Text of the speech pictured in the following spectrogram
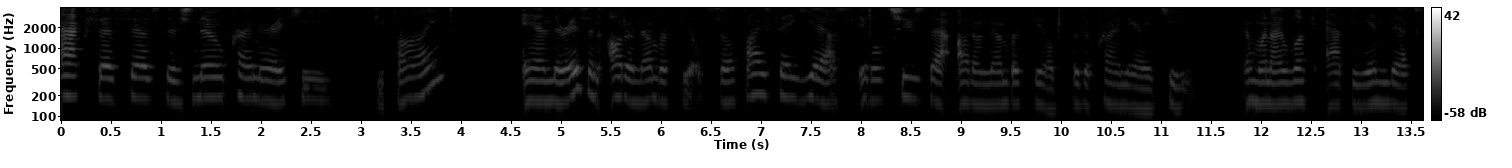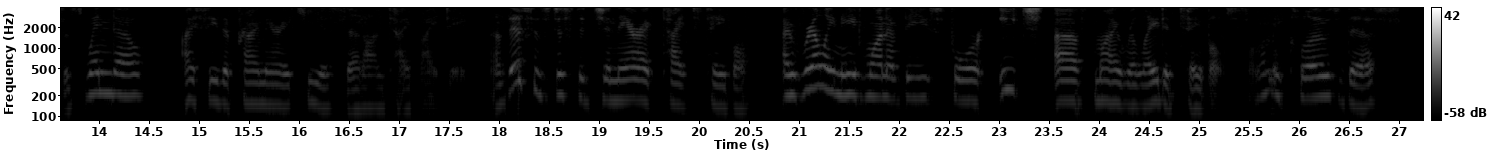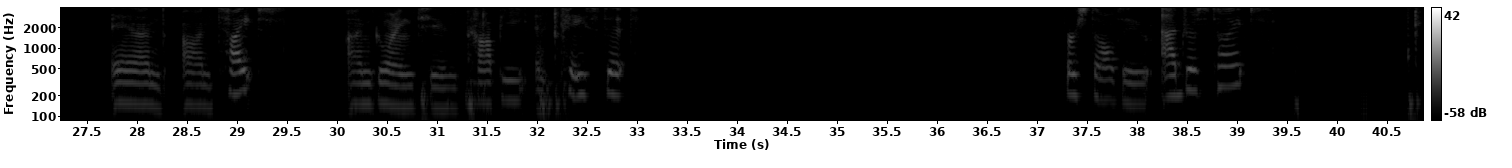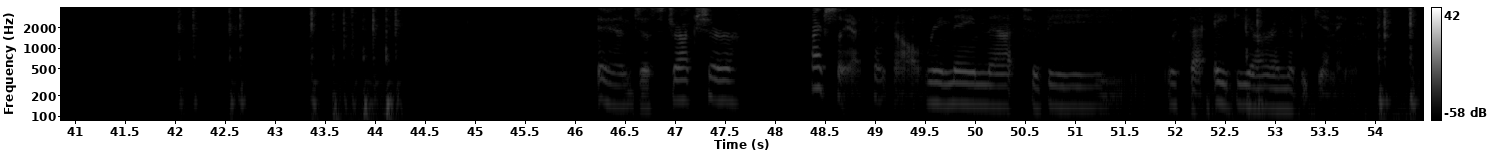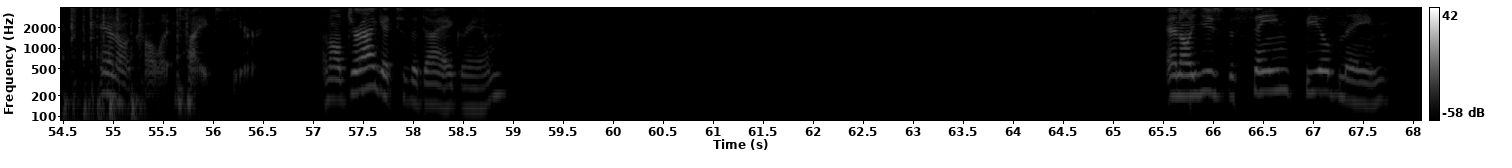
Access says there's no primary key defined. And there is an auto number field. So if I say yes, it'll choose that auto number field for the primary key. And when I look at the indexes window, I see the primary key is set on type ID. Now this is just a generic really need one of these for each of my related tables. So let me close this and on types I'm going to copy and paste it. First I'll do address types. Drag it to the diagram. And I'll use the same field name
